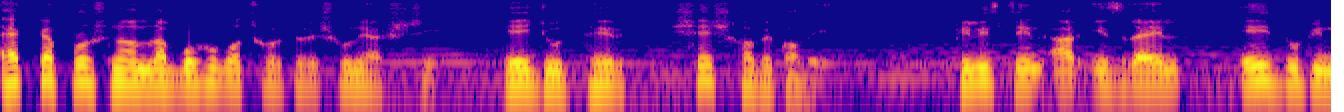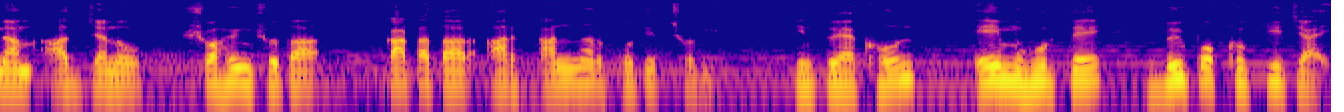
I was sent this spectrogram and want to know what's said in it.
একটা প্রশ্ন আমরা বহু বছর ধরে শুনে আসছি, এই যুদ্ধের শেষ হবে কবে? ফিলিস্তিন আর ইসরায়েল এই দুটি নাম আজ যেন সহিংসতা, কাটাতার আর কান্নার প্রতিচ্ছবি। কিন্তু এখন এই মুহূর্তে দুই পক্ষ কি চায়?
